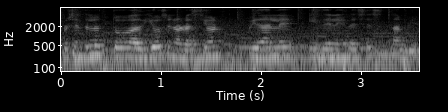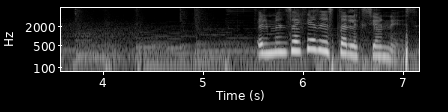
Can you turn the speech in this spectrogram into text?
preséntelo todo a Dios en oración, pídanle y denle gracias también. El mensaje de esta lección es,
